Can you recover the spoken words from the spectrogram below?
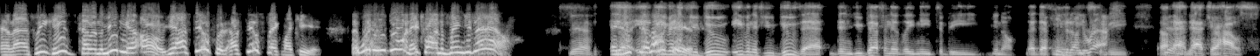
And last week he's telling the media, "Oh, yeah, I still put, I still spank my kid." Like, what are you doing? They trying to bring you down. Yeah. And yeah, even if you do, even if you do that, then you definitely need to be, you know, that definitely needs to be uh, yeah, at, yeah. at your house.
